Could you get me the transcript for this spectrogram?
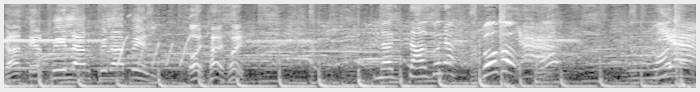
Caterpillar, pilapil. Oy, hoy, hoy. Nagtago na. Go, go! Yeah. Ops! What? Yeah!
